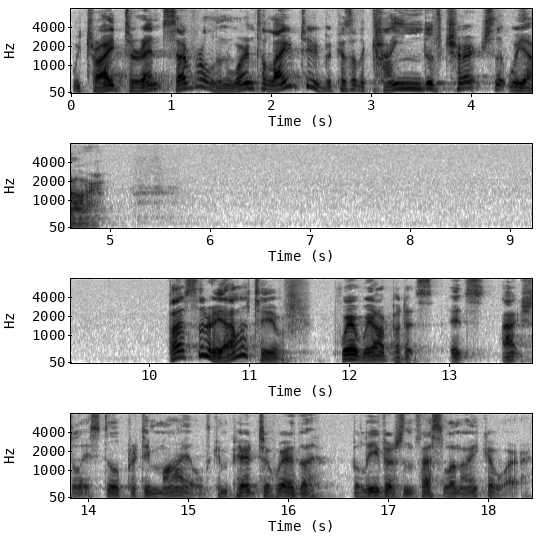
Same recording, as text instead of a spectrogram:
We tried to rent several and weren't allowed to because of the kind of church that we are. That's the reality of where we are, but it's, it's actually still pretty mild compared to where the believers in Thessalonica were.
